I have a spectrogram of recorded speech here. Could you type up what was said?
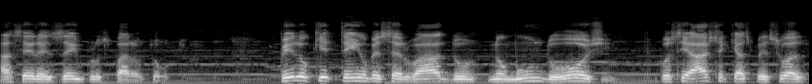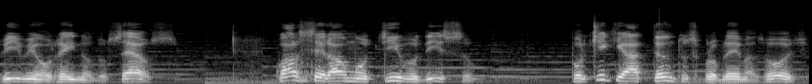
a ser exemplos para os outros. Pelo que tenho observado no mundo hoje, você acha que as pessoas vivem o reino dos céus? Qual será o motivo disso? Por que, que há tantos problemas hoje?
